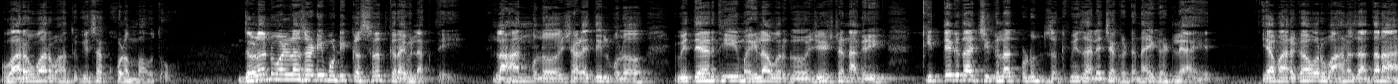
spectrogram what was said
वारंवार वाहतुकीचा खोळंबा होतो. दळणवळणासाठी मोठी कसरत करावी लागते. लहान मुलं शाळेतील मुलं विद्यार्थी महिला वर्ग ज्येष्ठ नागरिक कित्येकदा चिखलात पडून जखमी झाल्याच्या घटनाही घडल्या आहेत. या मार्गावर वाहनं जाताना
